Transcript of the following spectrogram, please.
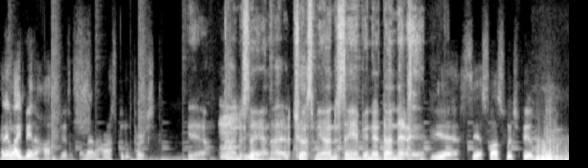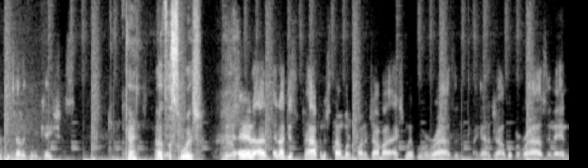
I didn't like being in hospitals. I'm not a hospital person. Yeah, I Mm. understand. I, trust me, I understand. Been there, done that. yes, yes. So I switched fields to telecommunications. Okay, that's a switch. Yeah, and I, and I just happened to stumble upon a job. I actually went with Verizon. I got a job with Verizon and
